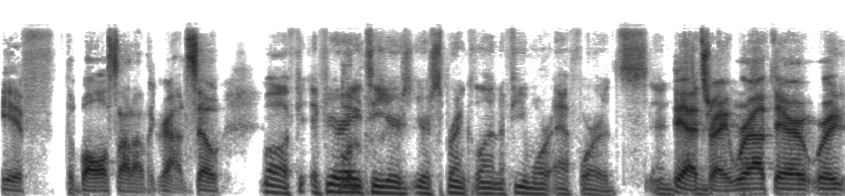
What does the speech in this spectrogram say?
if the ball's not on the ground. So, well, if, if you're well, AT, you're you're sprinkling a few more f words. And, yeah, that's right. We're out there. We're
